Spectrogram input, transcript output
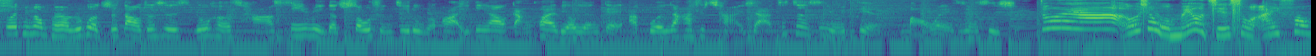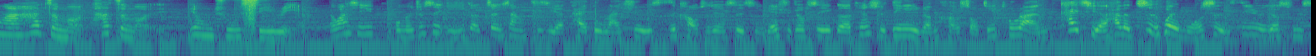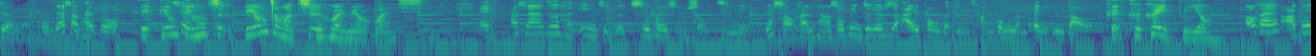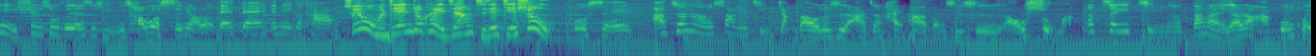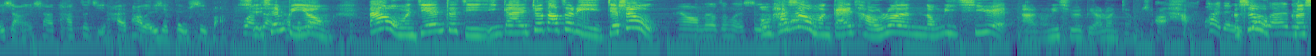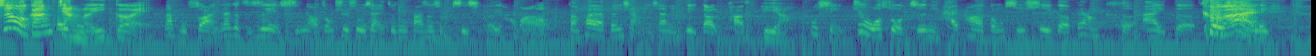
各位听众朋友，如果知道就是如何查 Siri 的搜寻记录的话，一定要赶快留言给阿坤，让他去查一下。这真的是有一点毛哎，这件事情。对啊，而且我没有解锁 iPhone 啊，他怎么他怎么用出 Siri 啊？没关系，我们就是以一个正向积极的态度来去思考这件事情，也许就是一个天时地利人和，手机突然开启了它的智慧模式，Siri 就出现了。我们不要想太多，别不用不用智不用这么智慧，没有关系。哎，它现在这是很应景的智慧型手机，你不要小看它，说不定这就是 iPhone 的隐藏功能被你遇到了。可可可以不用。OK，阿姑，你叙述这件事情已经超过十秒了，呆呆，给你一个叉。所以，我们今天就可以这样直接结束。不行，阿珍呢？上一集讲到，就是阿珍害怕的东西是老鼠嘛。那这一集呢，当然也要让阿坤回想一下他自己害怕的一些故事吧。先先不用，当然我们今天这集应该就到这里结束。没有，没有这回事。我们还是我们改讨论农历七月啊，农历七月不要乱讲，不是好，好，快点。可是我，可是我刚刚讲了一个，哎，那不算，那个只是给你十秒钟叙述一下你最近发生什么事情而已，好吗？赶快来分享一下你自己到底怕什么？必要？不行。据我所知，你害怕的东西是一个非常可爱的，可爱，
